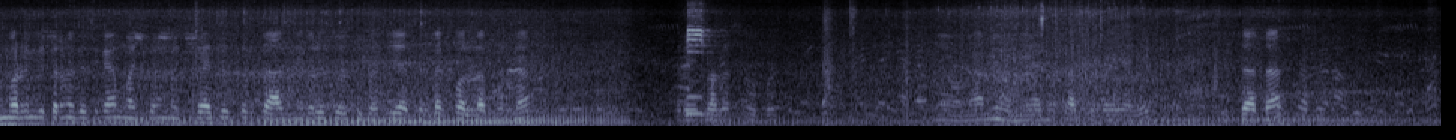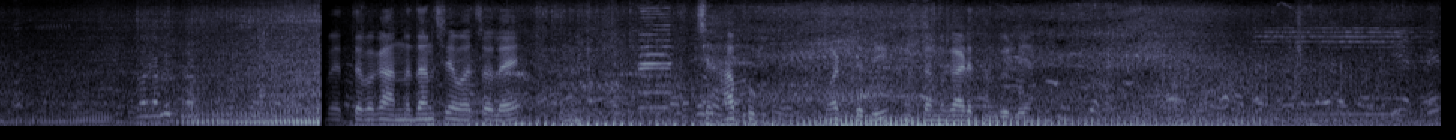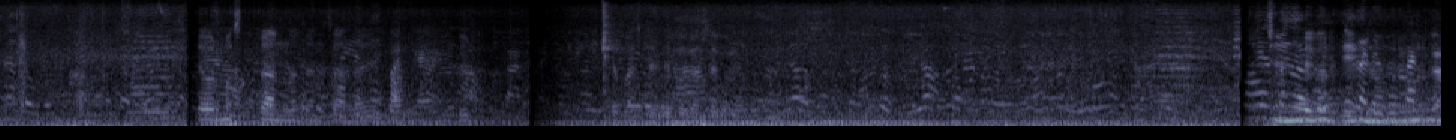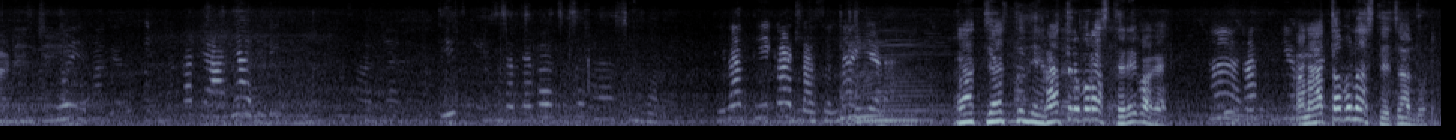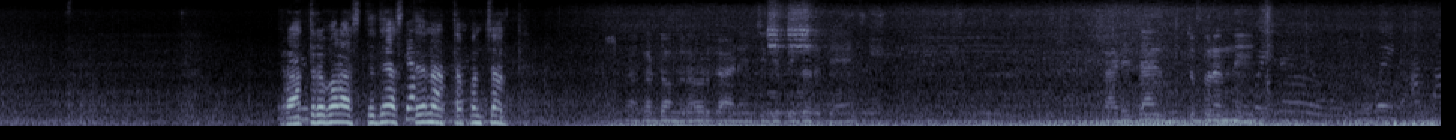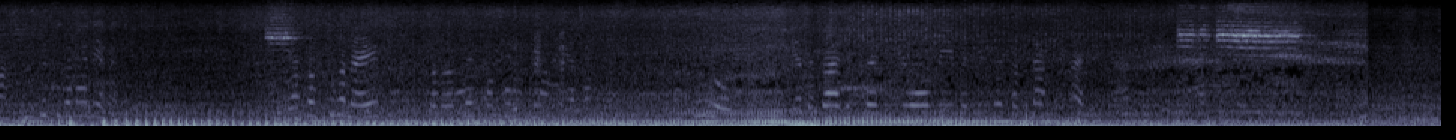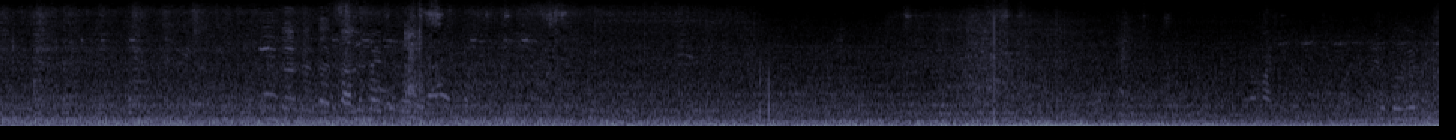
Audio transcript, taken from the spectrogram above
Good morning मित्रांनो त्याची काय मजा मजा काय तर आज निघालो ज्योतिबाची यात्रेला कोल्हापूरला. तर हे बघा सोबत. आणि सासूबाई आहेत तिथं आता बघा अन्नदान सेवा चालू आहे. चहा फुक वाटतं ती. मग आम्ही गाडी थांबवली आहे त्यावर मस्त अन्नदान चालू आहे इथं बसले ते बघा सगळे गाड्यांची. रात्री काढला असेल ना रात्री असतं ते. रात्रभर असतं रे बघा. हा रात्री. आणि आता पण असते चालू. रात्रभर असतं ते असतं ना आता पण चालतं. बघा डोंगरावर गाड्यांची किती गर्दी आहे. गाडी जाईल तिथपर्यंत न्यायची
